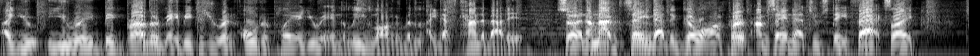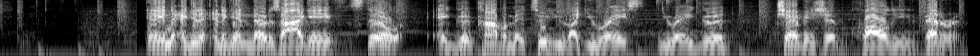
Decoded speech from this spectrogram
uh, you you were a big brother maybe because you were an older player, and you were in the league longer, but like that's kind of about it. So, and I'm not saying that to go on perk. I'm saying that to state facts. Like, and again, and again, notice how I gave still a good compliment to you. Like you were a you were a good championship quality veteran.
